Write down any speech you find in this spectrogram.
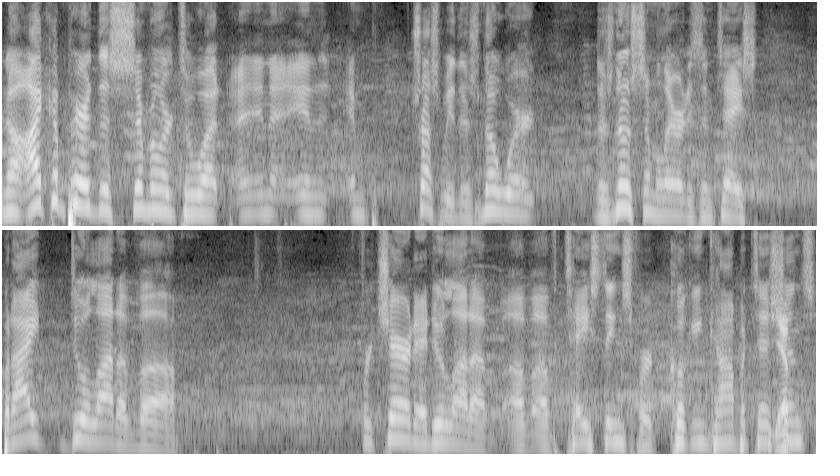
Now I compared this similar to what, and, and, and trust me, there's nowhere, there's no similarities in taste, but I do a lot of. Uh, for charity, I do a lot of, of, of tastings for cooking competitions.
